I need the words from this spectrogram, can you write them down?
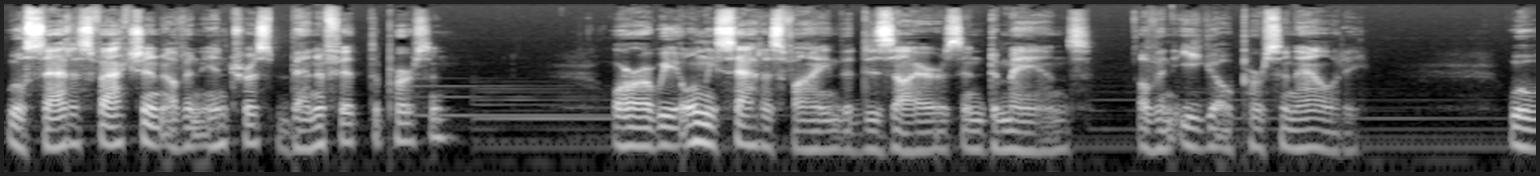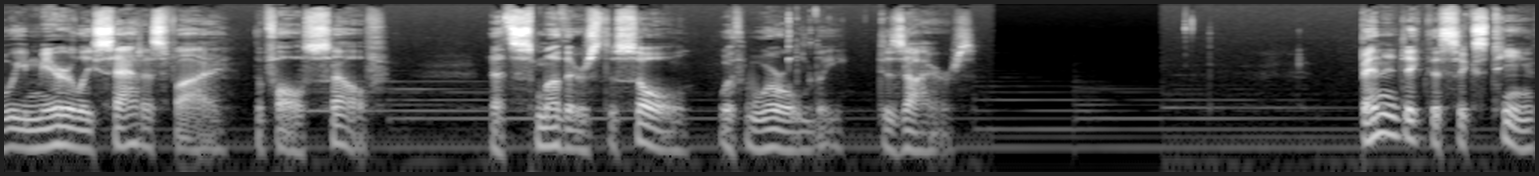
Will satisfaction of an interest benefit the person? Or are we only satisfying the desires and demands of an ego personality? Will we merely satisfy the false self that smothers the soul with worldly desires? Benedict XVI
